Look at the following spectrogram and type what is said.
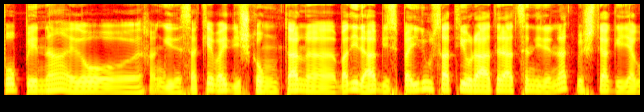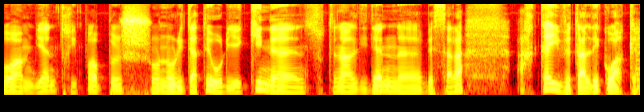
popena edo erranginezake, bai, diskontan, uh, badira, bizpairu zati ora ateratzen direnak, besteak gehiago ambient, tripop, sonoritate horiekin uh, zuten aldi den uh, bezala, arkaib taldekoak.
